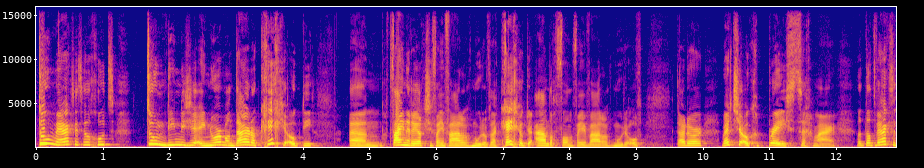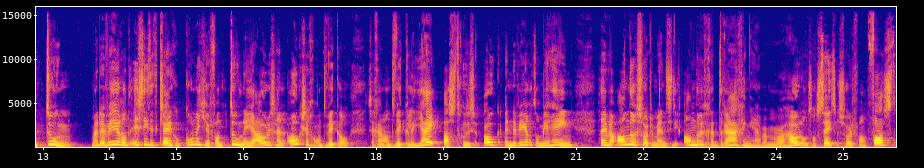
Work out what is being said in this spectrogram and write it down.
Toen werkte het heel goed. Toen diende je enorm, want daardoor kreeg je ook die um, fijne reactie van je vader of moeder. Of daar kreeg je ook de aandacht van van je vader of moeder. Of daardoor werd je ook gepraised, zeg maar. Dat, dat werkte toen. Maar de wereld is niet het kleine kokonnetje van toen. En je ouders gaan ook zich ontwikkelen. Ze gaan ontwikkelen. Jij, als het goed is, ook. En de wereld om je heen zijn weer andere soorten mensen die andere gedragingen hebben. Maar we houden ons nog steeds een soort van vast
